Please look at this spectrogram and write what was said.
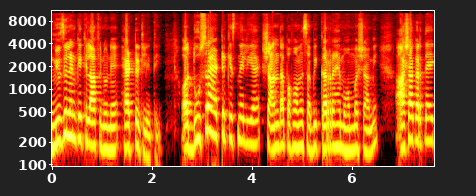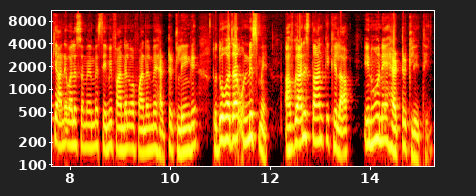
न्यूजीलैंड के खिलाफ इन्होंने हैट्रिक ली थी। और दूसरा हैट्रिक किसने लिया है? शानदार परफॉर्मेंस अभी कर रहे हैं मोहम्मद शामी। आशा करते हैं कि आने वाले समय में सेमीफाइनल व फाइनल में हैट्रिक लेंगे। तो 2019 में अफ़गानिस्तान के खिलाफ इन्होंने हैट्रिक ली थी।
